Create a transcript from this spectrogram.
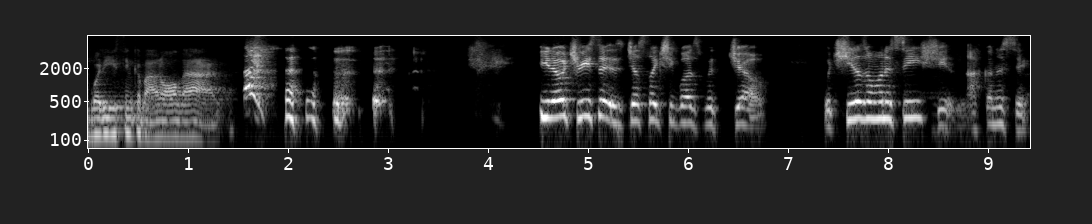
what do you think about all that? you know, Teresa is just like she was with Joe. What she doesn't want to see, she is not going to see.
